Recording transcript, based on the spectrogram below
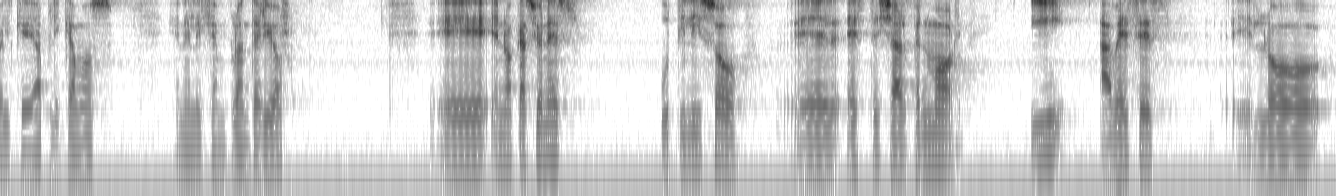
el que aplicamos en el ejemplo anterior. Eh, en ocasiones utilizo eh, este Sharpen More y a veces lo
